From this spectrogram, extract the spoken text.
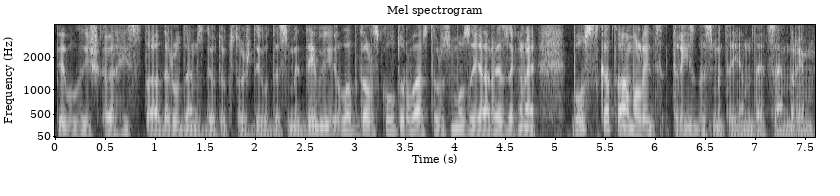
Piebildīšu, ka izstāde Rudens 2022 Latvijas kultūra vēstures muzejā Reizeknē būs skatāma līdz 30. decembrim.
